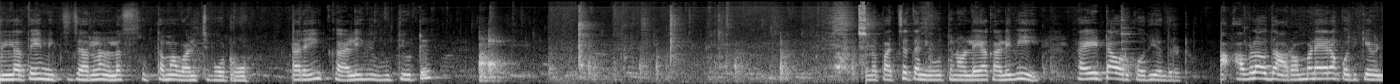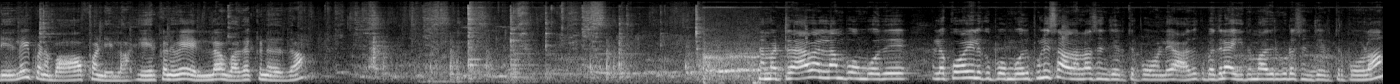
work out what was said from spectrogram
எல்லாத்தையும் மிக்ஸி ஜாரில் நல்லா சுத்தமாக வலிச்சு போட்டுருவோம். எல்லாரையும் கழுவி ஊற்றி விட்டு அந்த பச்சை தண்ணி ஊற்றணும் இல்லையா கழுவி லைட்டாக ஒரு கொதி வந்துடட்டும் அவ்வளவுதான். ரொம்ப நேரம் கொதிக்க வேண்டியதில்லை. இப்போ நம்ம ஆஃப் பண்ணிடலாம். ஏற்கனவே எல்லாம் வதக்குனது தான் நம்ம ட்ராவல்லாம் போகும்போது இல்லை கோயிலுக்கு போகும்போது புளி சாதம்லாம் செஞ்சு எடுத்துகிட்டு போவோம் இல்லையா? அதுக்கு பதிலாக இது மாதிரி கூட செஞ்சு எடுத்துகிட்டு போகலாம்.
